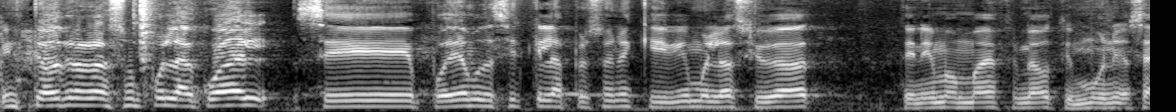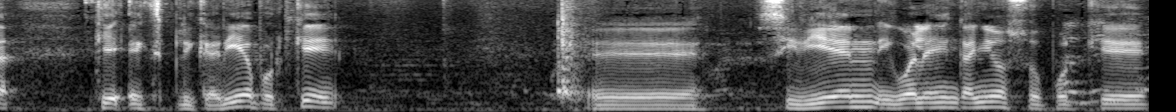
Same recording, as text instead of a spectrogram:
Esta es otra razón por la cual se podemos decir que las personas que vivimos en la ciudad tenemos más enfermedades autoinmunes, o sea, que explicaría por qué. Eh, si bien igual es engañoso, porque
